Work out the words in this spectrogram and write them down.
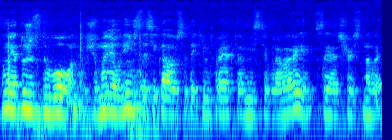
Тому я дуже здивований, що Меріл Лінч зацікавився таким проєктом в місті Бровари. Це щось нове.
